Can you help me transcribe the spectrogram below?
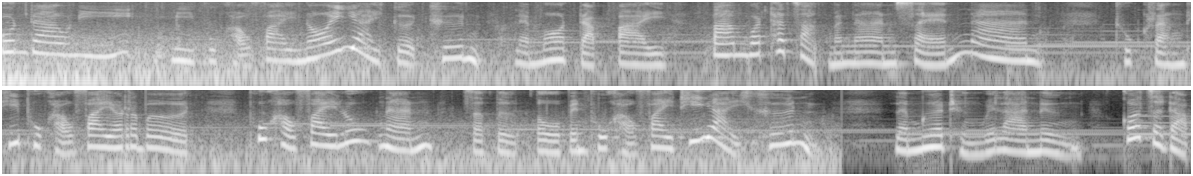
บนดาวนี้ มีภูเขาไฟน้อยใหญ่เกิดขึ้น และมอดดับไป ตามวัฏจักรมานานแสนนาน ทุกครั้งที่ภูเขาไฟระเบิด ภูเขาไฟลูกนั้นจะเติบโตเป็นภูเขาไฟที่ใหญ่ขึ้น และเมื่อถึงเวลาหนึ่งก็จะดับ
